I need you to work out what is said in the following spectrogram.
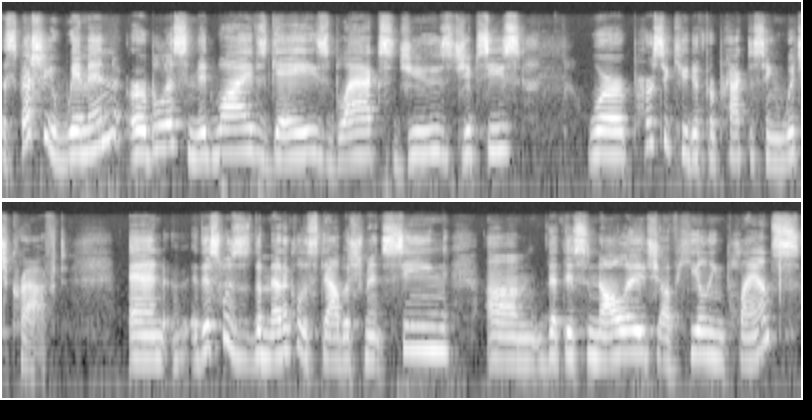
especially women, herbalists, midwives, gays, blacks, Jews, gypsies, were persecuted for practicing witchcraft. And this was the medical establishment seeing um, that this knowledge of healing plants,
